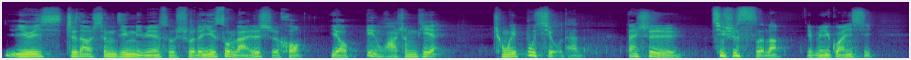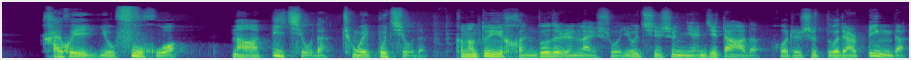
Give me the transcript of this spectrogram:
因为知道圣经里面所说的，耶稣来的时候要变化升天，成为不朽他的。但是，即使死了也没关系，还会有复活。那必求的成为不求的，可能对于很多的人来说，尤其是年纪大的，或者是得点病的，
